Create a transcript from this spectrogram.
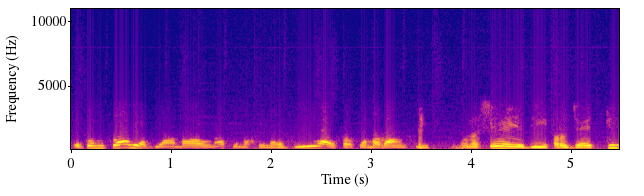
e con i quali abbiamo un'ottima sinergia e portiamo avanti una serie di progetti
